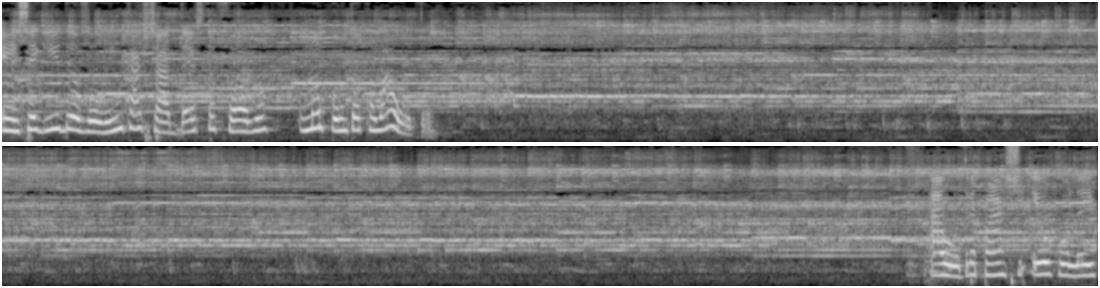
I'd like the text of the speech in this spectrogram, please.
Em seguida, eu vou encaixar desta forma uma ponta com a outra. A outra parte eu colei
